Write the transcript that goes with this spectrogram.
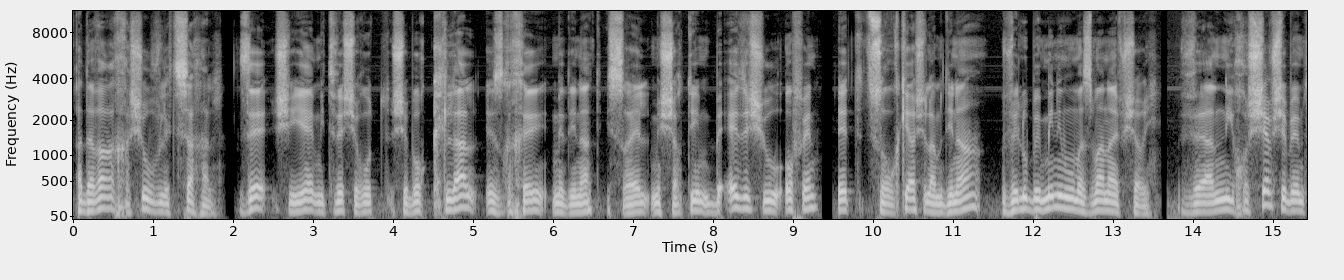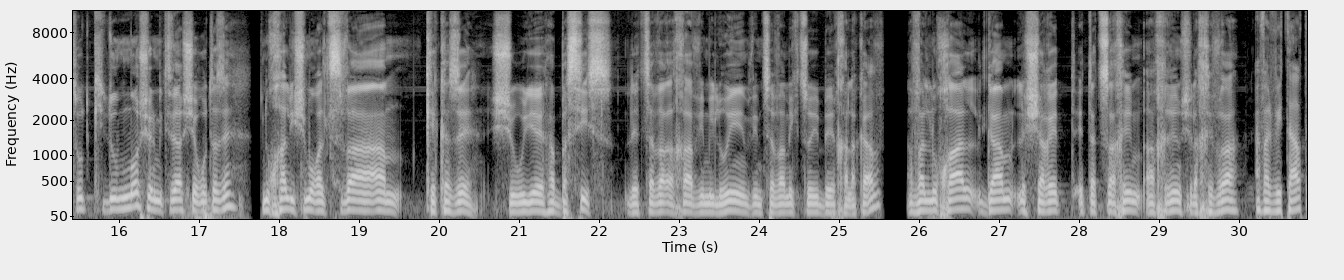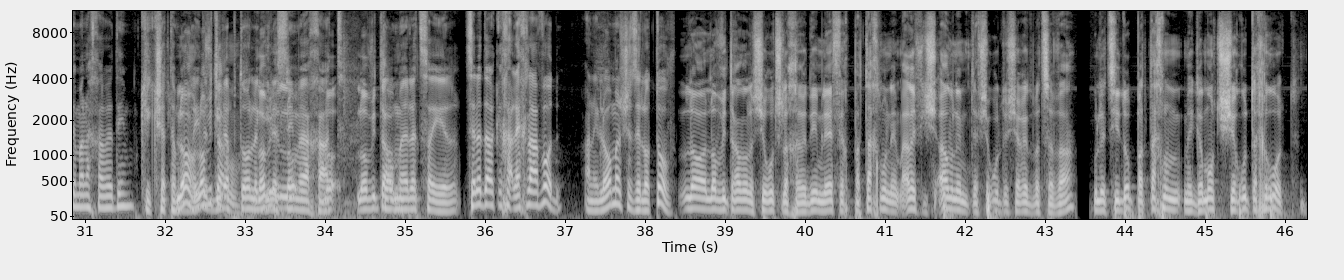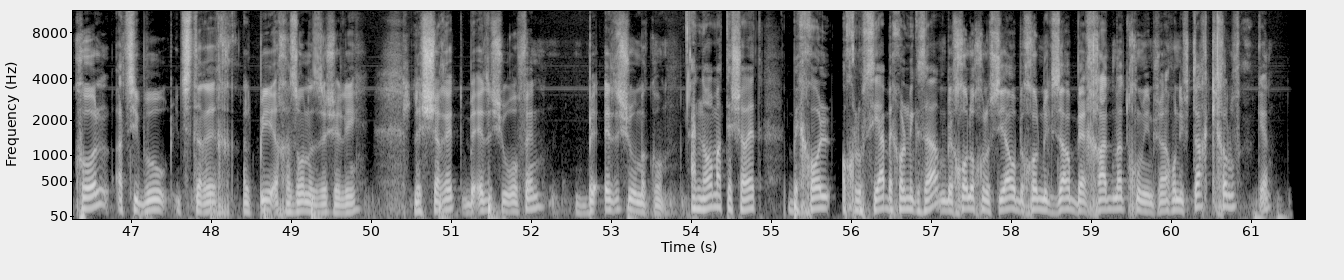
הדבר החשוב לצה"ל, זה שיהיה מתווה שירות שבו כלל אזרחי מדינת ישראל משרתים באיזשהו אופן את צורכיה של המדינה, ולו במינימום הזמן האפשרי. ואני חושב שבאמצעות קידומו של מתווה השירות הזה, נוכל לשמור על צבא העם ככזה שהוא יהיה הבסיס לצבא רחב עם מילואים ועם צבא מקצועי בחלקיו, אבל נוכל גם לשרת את הצרכים האחרים של החברה. אבל ויתרתם על החרדים? כי כשאתה לא, מוריד לא את גיל ויתרנו. הפטור לא לגיל לא- 21, לא- לא אתה ויתרנו. אומר לצעיר, צא לדרכך, לך לעבוד. אני לא אומר שזה לא טוב. לא, לא ויתרנו על השירות של החרדים, להפך, פתחנו להם, א', השארנו להם את האפשרות לשרת בצבא, ולצידו פתחנו מגמות שירות אחרות. כל הציבור יצטרך, על פי החזון הזה שלי, לשרת באיזשהו אופן, באיזשהו מקום. הנורמה תשרת בכל אוכלוסייה, בכל מגזר? בכל אוכלוסייה או בכל מגזר באחד מהתחומים שאנחנו נפתח כחלופה, כן?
